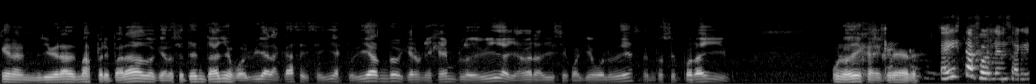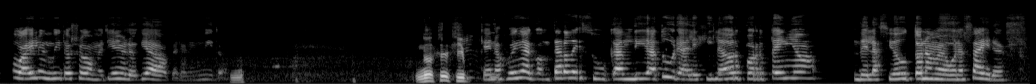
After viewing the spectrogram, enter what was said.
que era el liberal más preparado, que a los 70 años volvía a la casa y seguía estudiando, que era un ejemplo de vida y ahora dice cualquier boludez. Entonces por ahí uno deja de creer. Ahí está Forlenza, que ahí lo invito yo, me tiene bloqueado, pero lo invito. No sé si Que nos venga a contar de su candidatura a legislador porteño de la Ciudad Autónoma de Buenos Aires.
